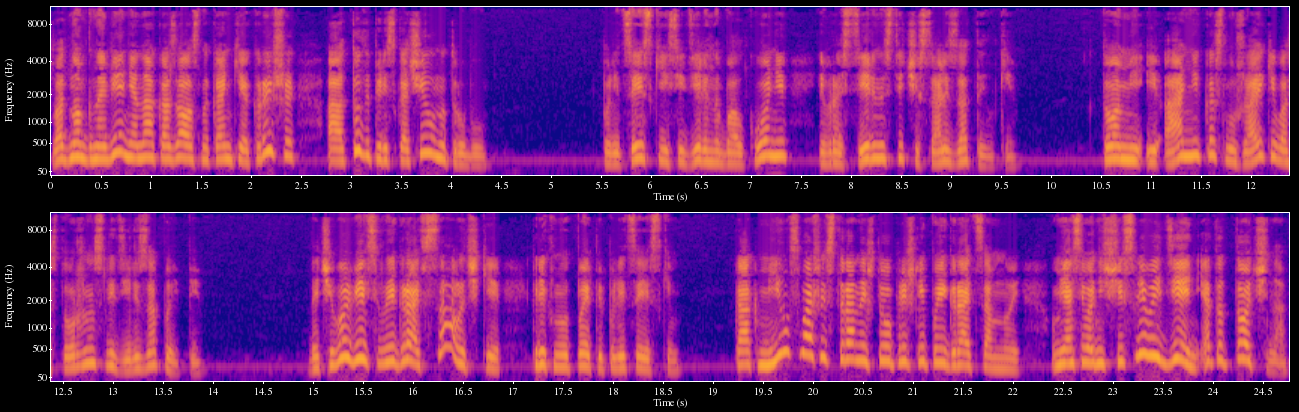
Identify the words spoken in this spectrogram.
В одно мгновение она оказалась на коньке крыши, а оттуда перескочила на трубу. Полицейские сидели на балконе и в растерянности чесали затылки. Томми и Анника, служайки, восторженно следили за Пеппи. «Да чего весело играть в салочки!» — крикнул Пеппи полицейским. «Как мил с вашей стороны, что вы пришли поиграть со мной! У меня сегодня счастливый день, это точно!»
